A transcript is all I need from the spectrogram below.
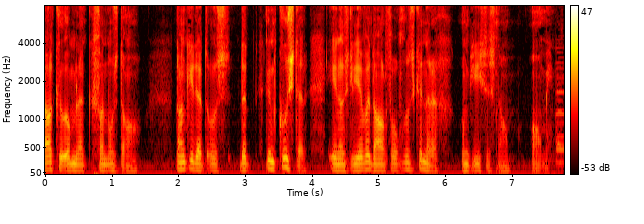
elke oomblik van ons dae. Dankie dat ons dit kan koester en ons lewe daarvolgens kan rig om Jesus naam. Amen.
